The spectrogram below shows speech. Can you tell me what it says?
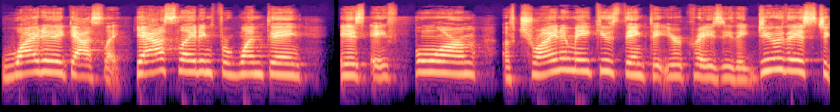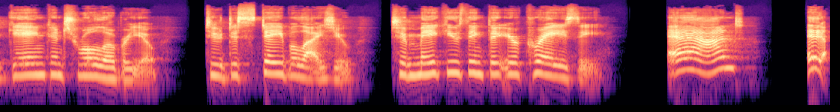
why do they gaslight? Gaslighting, for one thing, is a form of trying to make you think that you're crazy. They do this to gain control over you, to destabilize you, to make you think that you're crazy. And it,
